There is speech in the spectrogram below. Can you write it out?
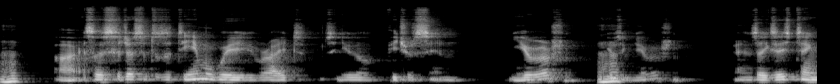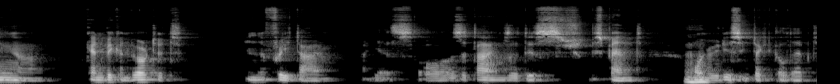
Mm-hmm. Uh, as I suggested to the team, we write the new features in new version, mm-hmm. using new version. And the existing uh, can be converted in the free time, I guess, or the time that is should be spent mm-hmm. on reducing technical debt.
